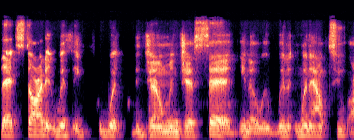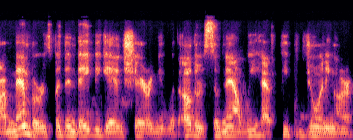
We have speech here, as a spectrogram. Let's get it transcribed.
that started with what the gentleman just said. You know, it went, went out to our members, but then they began sharing it with others. So now we have people joining our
